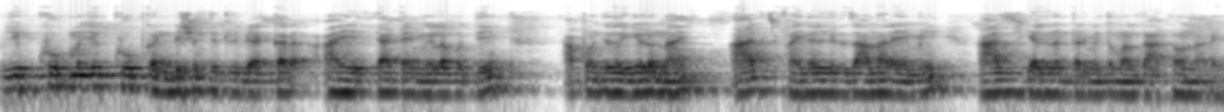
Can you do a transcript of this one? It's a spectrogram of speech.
म्हणजे खूप म्हणजे खूप कंडिशन तिथली बेकार आहे त्या टायमिंगला होती. आपण तिथं गेलो नाही. आज फायनली तिथं जाणार आहे मी. आज गेल्यानंतर मी तुम्हाला दाखवणार आहे.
